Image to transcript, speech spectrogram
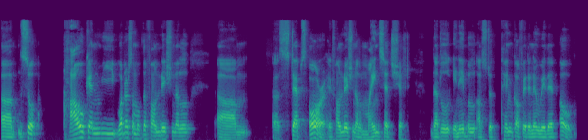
Um, so how can we, what are some of the foundational um, uh, steps or a foundational mindset shift that'll enable us to think of it in a way that, oh,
